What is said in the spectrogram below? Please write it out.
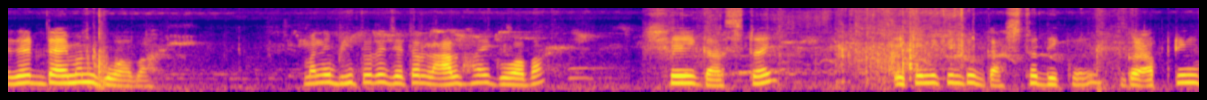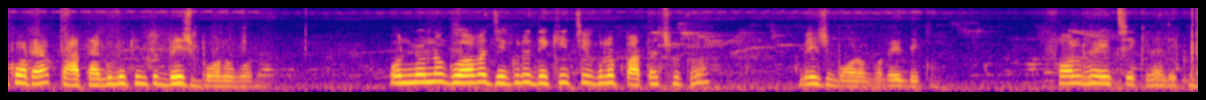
Red diamond guava. মানে ভিতরে যেটা লাল হয় গোয়াবা, সেই গাছটাই এখানে কিন্তু গাছটা দেখুন গ্রাফটিং করা পাতাগুলো কিন্তু বেশ বড় বড়। অন্য অন্য গোয়াবা যেগুলো দেখিয়েছি, এগুলো পাতা ছোট, বেশ বড় বড়, এই দেখুন। ফল হয়েছে এখানে, দেখুন।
